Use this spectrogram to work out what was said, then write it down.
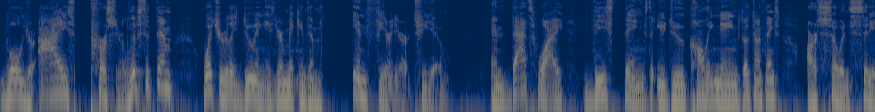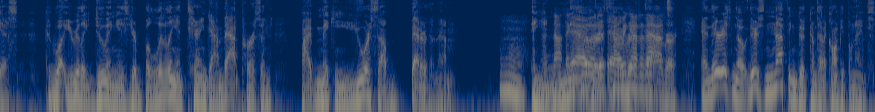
roll your eyes, purse your lips at them, what you're really doing is you're making them inferior to you. And that's why these things that you do, calling names, those kind of things, are so insidious. Because what you're really doing is you're belittling and tearing down that person by making yourself better than them. Mm. and you And nothing never, good is coming out of that. Ever. And there is no, there's nothing good comes out of calling people names.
